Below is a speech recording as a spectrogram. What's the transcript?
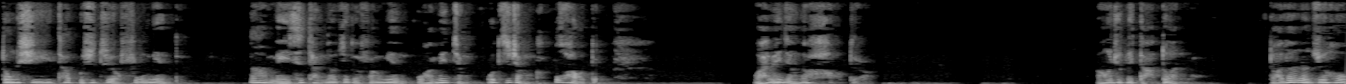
东西，他不是只有负面的。那每一次谈到这个方面，我还没讲，我只讲不好的，我还没讲到好的，然后就被打断了。打断了之后，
